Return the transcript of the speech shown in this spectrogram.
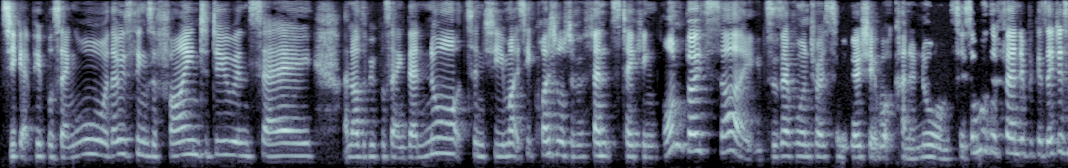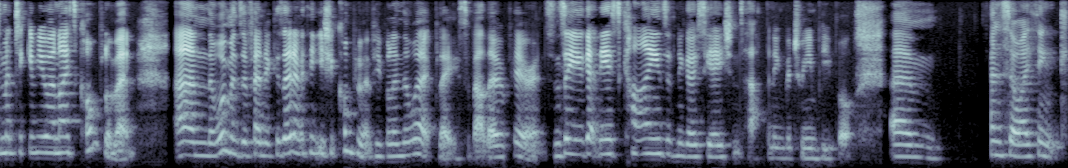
So you get people saying, oh, those things are fine to do and say, and other people saying they're not. And so you might see quite a lot of offense taking on both sides as everyone tries to negotiate what kind of norms. So someone's offended because they just meant to give you a nice compliment, and the woman's offended because they don't think you should compliment people in the workplace about their appearance. And so you get these kinds of negotiations happening between people. Um, and so I think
